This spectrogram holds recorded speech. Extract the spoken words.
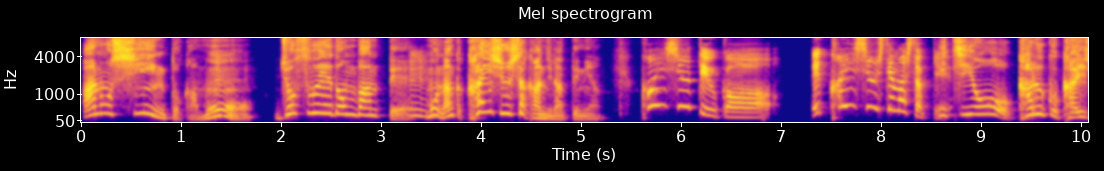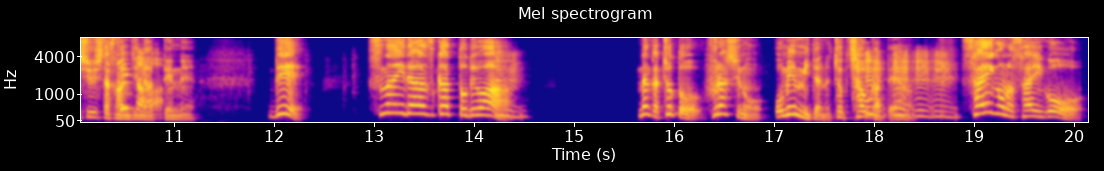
あのシーンとかも、うん。ジョス・ウェイドン版って、うん。もうなんか回収した感じになってんねや。ん。回収っていうか、え、回収してましたっけ？一応、軽く回収した感じになってんねん。で、スナイダーズカットでは、うんなんかちょっとフラッシュのお面みたいなちょっとちゃうかったやん。うんうんうんうん最後の最後、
